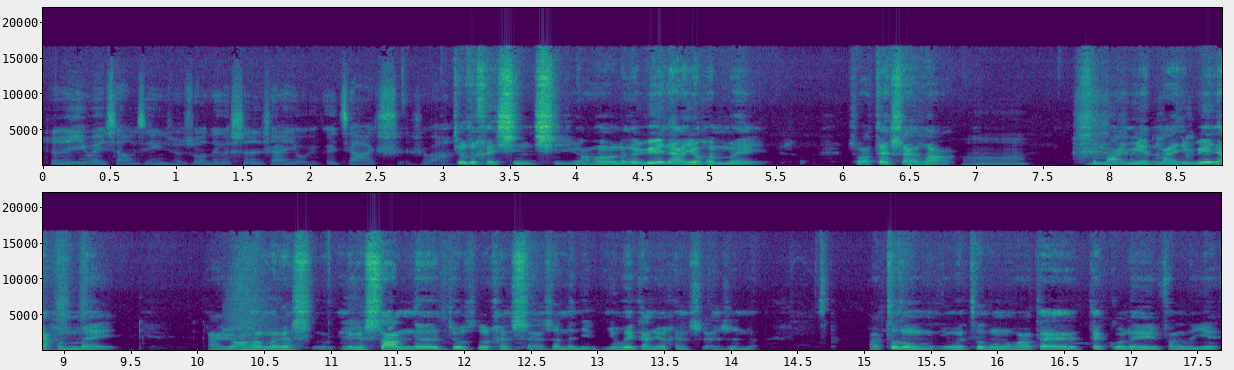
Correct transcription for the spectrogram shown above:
就是因为相信，就是说那个圣山有一个加持，是吧？就是很新奇，然后那个月亮又很美，是吧？在山上。嗯。是满月的那些月亮很美，啊，然后那个那个山呢，就是很神圣的，你你会感觉很神圣的，啊，这种因为这种的话在在国内反正也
